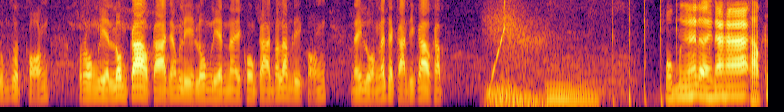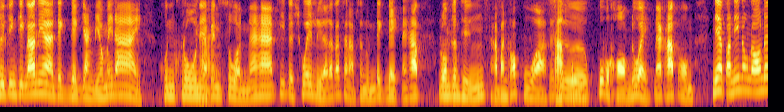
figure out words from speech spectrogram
สูงสุดของโรงเรียนร่มเกล้าการจนบุรีโรงเรียนในโครงการพระราชดำริของในหลวงรัชกาลที่ 9 ครับ ปมมือให้เลยนะฮะครับคือจริง ๆ แล้วเนี่ยเด็ก ๆ อย่างเดียวไม่ได้ คุณครูเนี่ยใช่ เป็นส่วนนะฮะที่จะช่วยเหลือแล้วก็สนับสนุนเด็กๆนะครับรวมจนถึงสถาบันครอบครัวก็ครับคือผมผู้ปกครองด้วยนะครับผมเนี่ยตอนนี้น้องๆได้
